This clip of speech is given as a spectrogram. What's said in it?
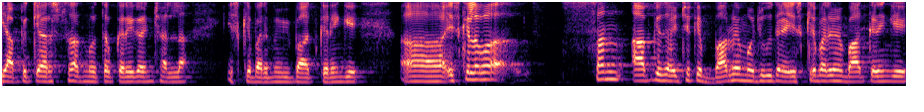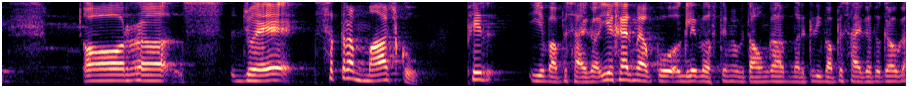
یہ آپ پہ کیا رسات مرتب کرے گا انشاءاللہ، اس کے بارے میں بھی بات کریں گے۔ اس کے علاوہ سن آپ کے ذائچے کے بارے میں موجود ہے، اس کے بارے میں بات کریں گے۔ اور جو ہے، سترہ مارچ کو پھر یہ واپس آئے گا۔ یہ خیر میں آپ کو اگلے ہفتے میں بتاؤں گا مرکری واپس آئے گا تو کیا ہوگا؟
